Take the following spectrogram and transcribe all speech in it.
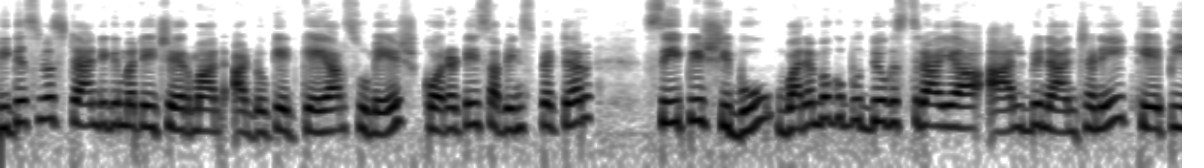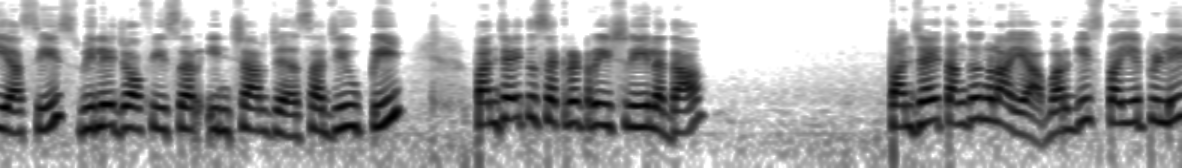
വികസന standing committee chairman advocate K R Sumesh Koratty sub inspector C P Shibu വനംവകുപ്പ് ഉദ്യോഗസ്ഥരായ Albin Antony K P Azeez village officer in charge Sajeev P panchayat secretary Sreelatha panchayat അംഗങ്ങളായ വർഗീസ് പയ്യപ്പിള്ളി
